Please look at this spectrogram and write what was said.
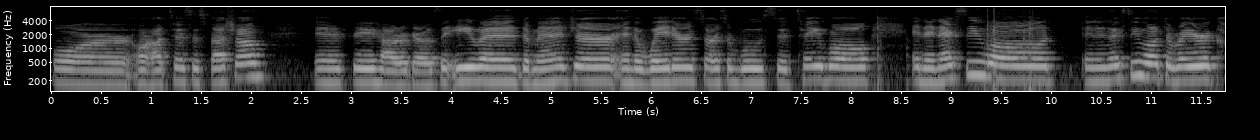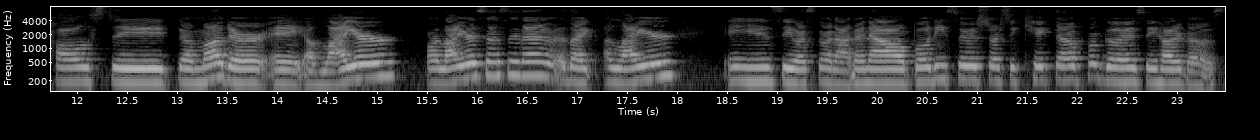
or or autistic spectrum and see how it goes. And even the manager and the waiter starts to move to the table, and the next thing know, and the next thing know, the waiter calls the the mother a, a liar or liar says that like a liar. And see what's going on. And now these two starts to kicked out for good. See how it goes.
